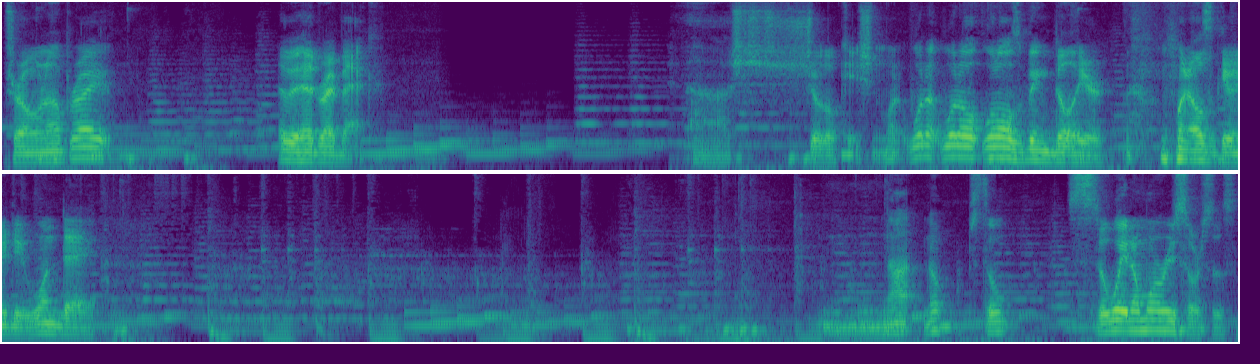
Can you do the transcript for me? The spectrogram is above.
drone up, right? Then we head right back. Uh, show location. What, what, what, what else is being built here? what else can we do? One day. Not, nope, still, still waiting on more resources.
